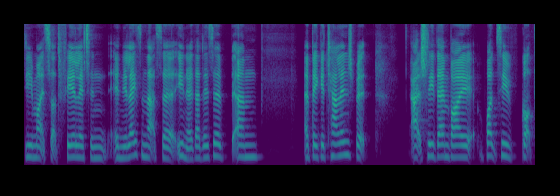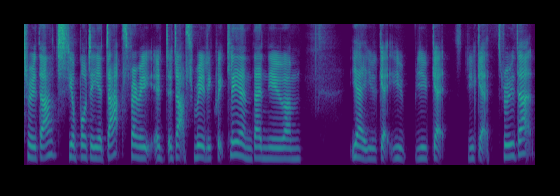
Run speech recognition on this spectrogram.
You might start to feel it in in your legs, and that's a you know that is a um, a bigger challenge. But actually, then by once you've got through that, your body adapts very it adapts really quickly, and then you um yeah you get you you get you get through that.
